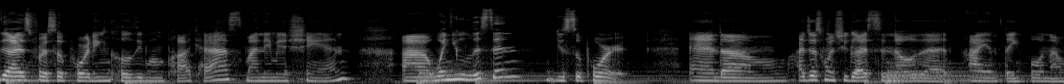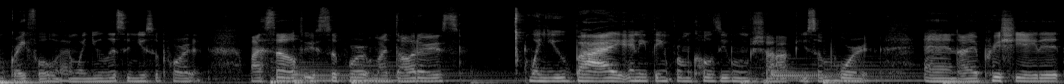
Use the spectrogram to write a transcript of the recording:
You guys for supporting Cozy Womb Podcast. My name is Shan. Uh, when you listen, you support. And um, I just want you guys to know that I am thankful and I'm grateful. And when you listen, you support myself, you support my daughters. When you buy anything from Cozy Womb Shop, you support. And I appreciate it.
